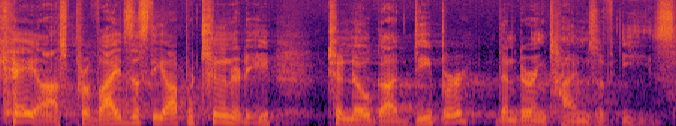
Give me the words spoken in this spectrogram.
chaos provides us the opportunity to know God deeper than during times of ease.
